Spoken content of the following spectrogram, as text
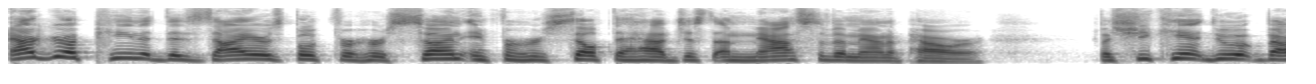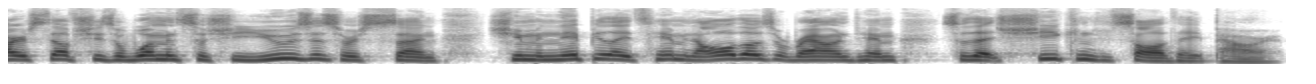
Agrippina desires both for her son and for herself to have just a massive amount of power. But she can't do it by herself. She's a woman, so she uses her son. She manipulates him and all those around him so that she can consolidate power.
